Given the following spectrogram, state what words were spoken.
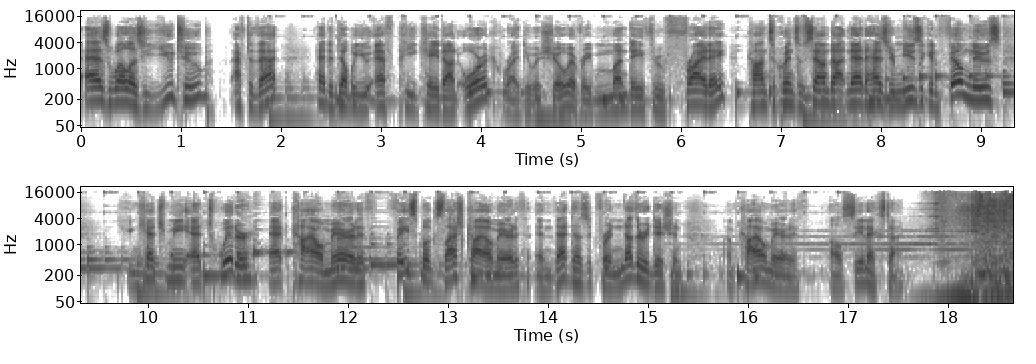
as well as YouTube. After that, head to WFPK.org, where I do a show every Monday through Friday. ConsequenceOfSound.net has your music and film news. You can catch me at Twitter at Kyle Meredith, Facebook slash Kyle Meredith, and that does it for another edition. I'm Kyle Meredith. I'll see you next time.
